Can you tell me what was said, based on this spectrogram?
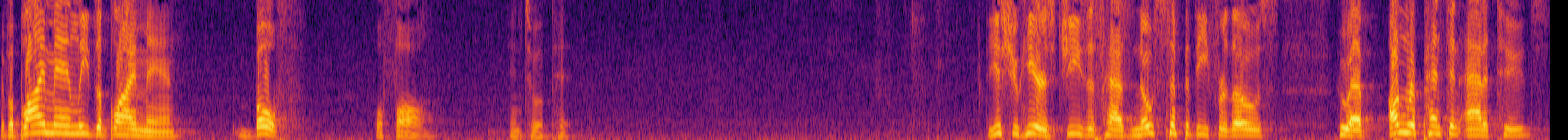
If a blind man leads a blind man, both will fall into a pit. The issue here is Jesus has no sympathy for those who have unrepentant attitudes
